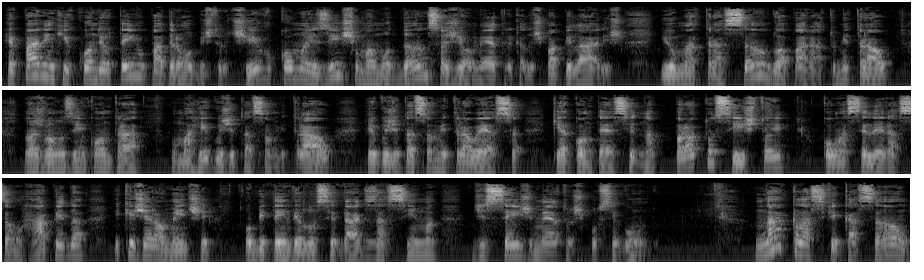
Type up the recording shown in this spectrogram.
Reparem que quando eu tenho o padrão obstrutivo, como existe uma mudança geométrica dos papilares e uma tração do aparato mitral, nós vamos encontrar uma regurgitação mitral, regurgitação mitral essa que acontece na protosístole com aceleração rápida e que geralmente obtém velocidades acima de 6 metros por segundo. Na classificação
